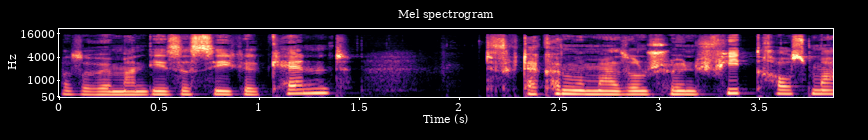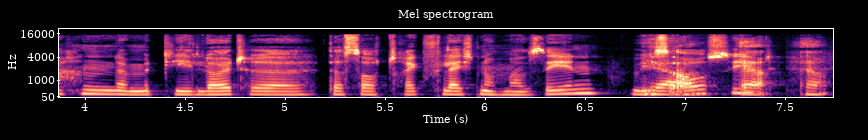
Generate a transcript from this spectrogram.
Also wenn man dieses Siegel kennt, da können wir mal so einen schönen Feed draus machen, damit die Leute das auch direkt vielleicht nochmal sehen, wie es Ja, aussieht. Ja, ja.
